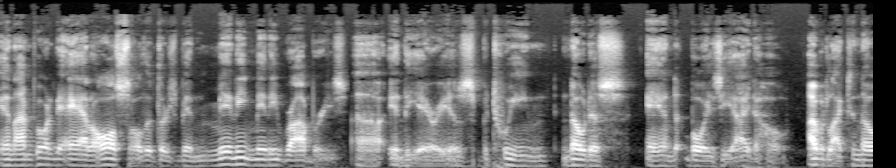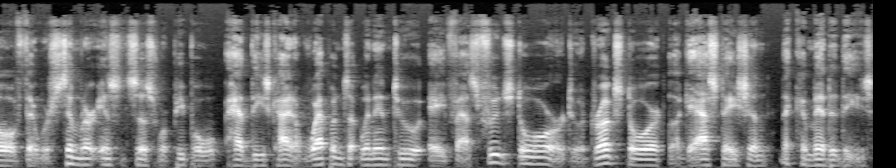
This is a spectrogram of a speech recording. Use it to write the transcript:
And I'm going to add also that there's been many, many robberies uh, in the areas between Notus and Boise, Idaho. I would like to know if there were similar instances where people had these kind of weapons that went into a fast food store or to a drugstore, a gas station that committed these.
